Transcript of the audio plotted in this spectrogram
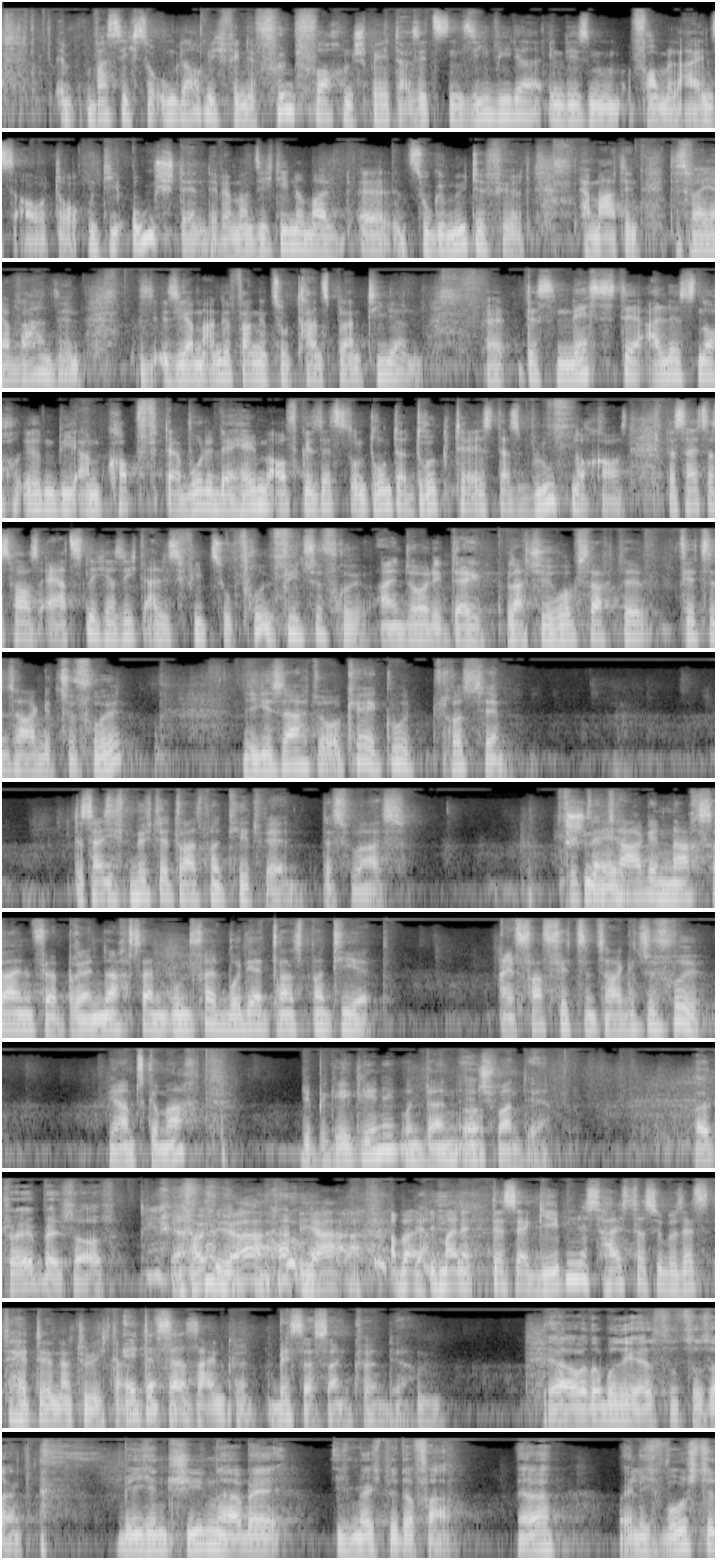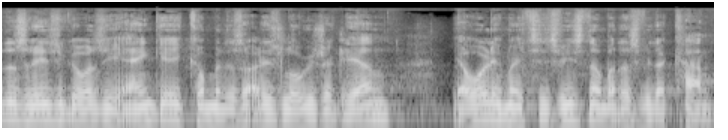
was ich so unglaublich finde, fünf Wochen später sitzen Sie wieder in diesem Formel-1-Auto. Und die Umstände, wenn man sich die nochmal äh, zu Gemüte führt, Herr Martin, das war ja Wahnsinn. Sie haben angefangen zu transplantieren. Äh, das Neste alles noch irgendwie am Kopf, da wurde der Helm aufgesetzt und drunter drückte es das Blut noch raus. Das heißt, das war aus ärztlicher Sicht alles viel zu früh. Viel zu früh, eindeutig. Der Blattchirurg sagte, 14 Tage zu früh. Die gesagt, okay, gut, trotzdem. Das heißt, ich möchte transplantiert werden. Das war's. 14 Tage nach seinem Verbrennen, nach seinem Unfall wurde er transplantiert. Einfach 14 Tage zu früh. Wir haben es gemacht, die BG-Klinik, und dann ja. entschwand er. Sieht schon eh besser aus. Ja, ja, aber ja. ich meine, das Ergebnis heißt das übersetzt, hätte natürlich dann hätte besser sein können. Besser sein können, ja. Mhm. Ja, aber da muss ich erst dazu sagen, wie ich entschieden habe, ich möchte wieder fahren. Ja, weil ich wusste das Risiko, was ich eingehe, ich kann mir das alles logisch erklären. Jawohl, ich möchte es wissen, ob man das wieder kann.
